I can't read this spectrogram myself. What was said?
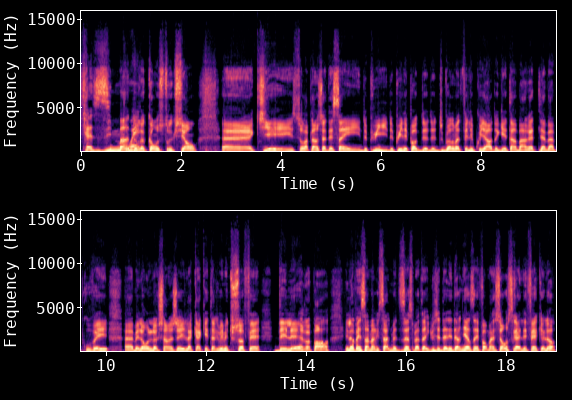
quasiment de reconstruction euh, qui est sur la planche à dessin depuis depuis l'époque de, de, du gouvernement de Philippe Couillard, de Gaétan Barrette qui l'avait approuvé, euh, mais là on l'a changé, la CAQ est arrivée, mais tout ça fait délai, report. Et là Vincent Marissal me disait ce matin que lui c'est les dernières informations serait à l'effet que là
